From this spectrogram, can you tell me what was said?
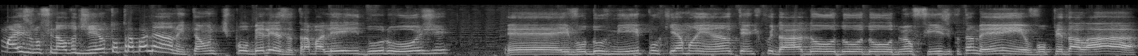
mas no final do dia eu tô trabalhando. Então, tipo, beleza, trabalhei duro hoje, é, e vou dormir porque amanhã eu tenho que cuidar do, do, do, do meu físico também. Eu vou pedalar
